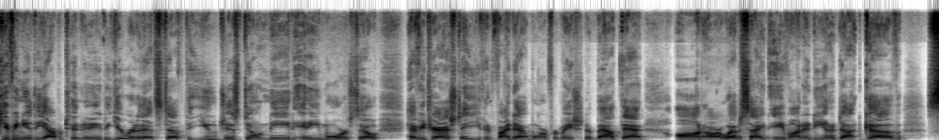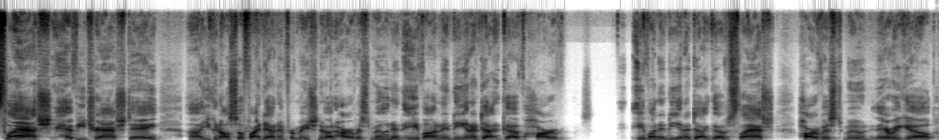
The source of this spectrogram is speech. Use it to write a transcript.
giving you the opportunity to get rid of that stuff that you just don't need anymore. So, Heavy Trash Day, you can find out more information about that on our website, avonindiana.gov slash heavy trash day. Uh, you can also find out information about Harvest Moon at avonindiana.gov har- avonindiana.gov slash harvest moon. There we go.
